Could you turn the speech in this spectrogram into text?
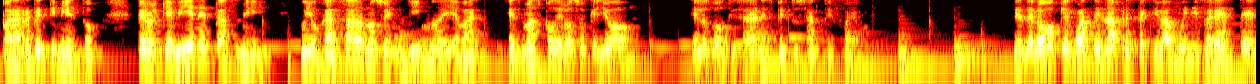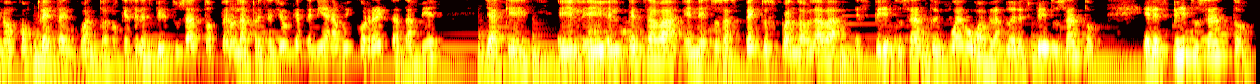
para arrepentimiento, pero el que viene tras mí, cuyo calzado no soy digno de llevar, es más poderoso que yo. Él los bautizará en Espíritu Santo y fuego. Desde luego que Juan tenía una perspectiva muy diferente, no completa en cuanto a lo que es el Espíritu Santo, pero la apreciación que tenía era muy correcta también, ya que él, él, pensaba en estos aspectos cuando hablaba Espíritu Santo y fuego, hablando del Espíritu Santo. El Espíritu Santo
